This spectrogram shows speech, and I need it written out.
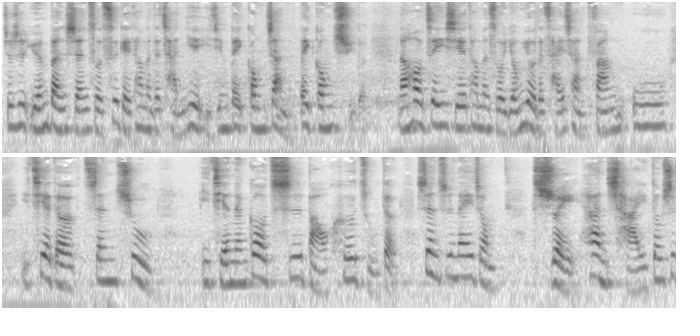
就是原本神所赐给他们的产业已经被攻占、被攻取了，然后这一些他们所拥有的财产、房屋、一切的牲畜，以前能够吃饱喝足的，甚至那一种水和柴都是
